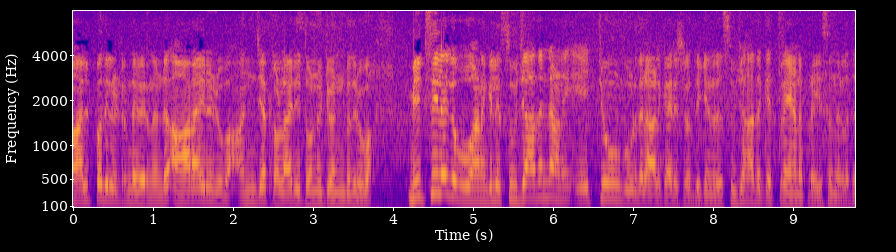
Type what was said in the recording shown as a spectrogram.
നാൽപ്പത് ലിറ്ററിന്റെ വരുന്നുണ്ട്. ആറായിരം രൂപ അഞ്ച് തൊള്ളായിരത്തി തൊണ്ണൂറ്റി ഒൻപത് രൂപ. മിക്സിയിലേക്ക് പോവുകയാണെങ്കിൽ സുജാതന്റെ ആണ് ഏറ്റവും കൂടുതൽ ആൾക്കാർ ശ്രദ്ധിക്കുന്നത്. സുജാതക്ക് എത്രയാണ് പ്രൈസ് എന്നുള്ളത്?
